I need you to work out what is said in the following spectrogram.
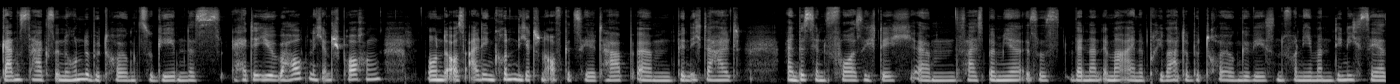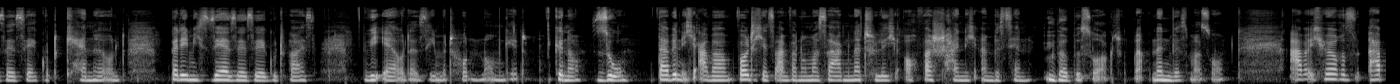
ganztags in eine Hundebetreuung zu geben. Das hätte ihr überhaupt nicht entsprochen. Und aus all den Gründen, die ich jetzt schon aufgezählt habe, ähm, bin ich da halt ein bisschen vorsichtig. Ähm, das heißt, bei mir ist es, wenn dann immer eine private Betreuung gewesen von jemandem, den ich sehr, sehr, sehr gut kenne und bei dem ich sehr, sehr, sehr gut weiß, wie er oder sie mit Hunden umgeht. Genau, so. Da bin ich aber, wollte ich jetzt einfach nochmal sagen, natürlich auch wahrscheinlich ein bisschen überbesorgt. Ja, nennen wir es mal so. Aber ich höre, habe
